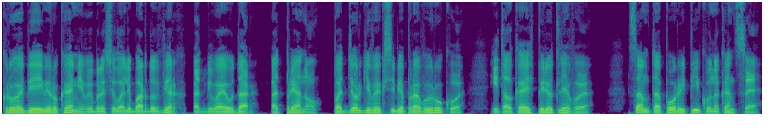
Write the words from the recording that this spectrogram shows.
Кру обеими руками выбросил алебарду вверх, отбивая удар, отпрянул, поддергивая к себе правую руку и толкая вперед левую, сам топор и пику на конце.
